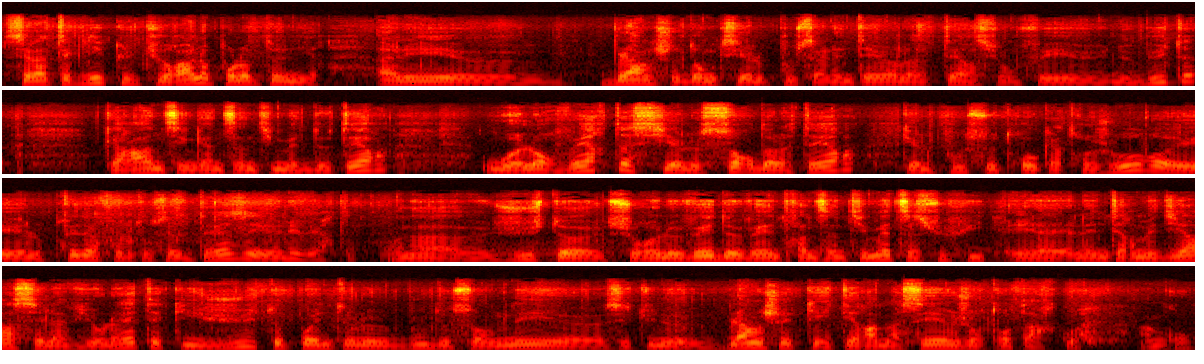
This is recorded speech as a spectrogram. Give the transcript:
c'est la technique culturelle pour l'obtenir. Elle est euh, blanche, donc si elle pousse à l'intérieur de la terre, si on fait une butte, 40-50 cm de terre, ou alors verte si elle sort de la terre, qu'elle pousse 3 ou 4 jours et elle fait la photosynthèse et elle est verte. On a euh, juste euh, surélevé de 20-30 cm, ça suffit. Et l'intermédiaire, c'est la violette qui juste pointe le bout de son nez. Euh, c'est une blanche qui a été ramassée un jour trop tard, quoi, en gros.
